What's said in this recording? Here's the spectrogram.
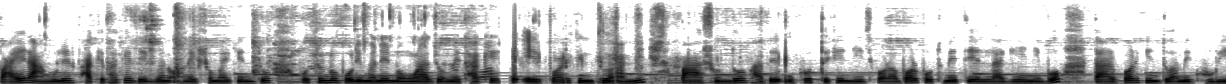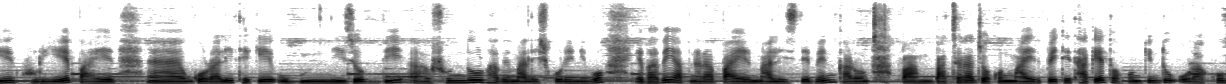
পায়ের আঙুলের ফাঁকে ফাঁকে দেখবেন, অনেক সময় কিন্তু প্রচণ্ড পরিমাণে নোংরা জমে থাকে। এরপর কিন্তু আমি পা সুন্দরভাবে উপর থেকে নিচ বরাবর প্রথমে তেল লাগিয়ে নিব। তারপর কিন্তু আমি ঘুরিয়ে ঘুরিয়ে পায়ের গোড়ালি থেকে নিচ অবধি সুন্দরভাবে মালিশ করে নেব। এভাবেই আপনারা পায়ের মালিশ দেবেন। কারণ বাচ্চারা যখন মায়ের পেটে থাকে তখন কিন্তু ওরা খুব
